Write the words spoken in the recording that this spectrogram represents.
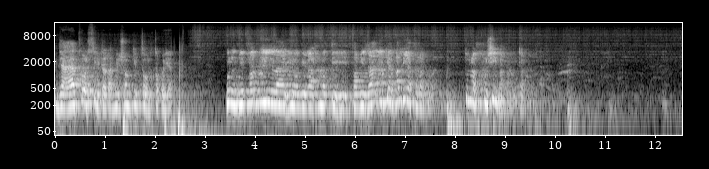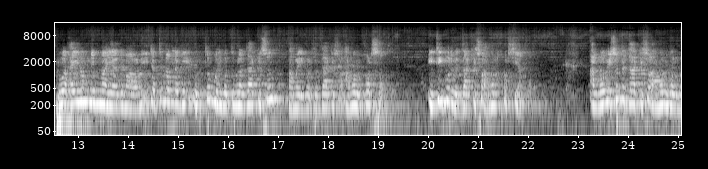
যে করছি, এটার আমি সংক্ষিপ্ত অর্থ করিয়া তোমরা খুশি উত্তম হইব, তোমরা যা কিছু কামাই করছ, যা কিছু আমল করছ। ইতিপূর্বে যা কিছু আমল করছি আর ভবিষ্যতে যা কিছু আমল করব,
